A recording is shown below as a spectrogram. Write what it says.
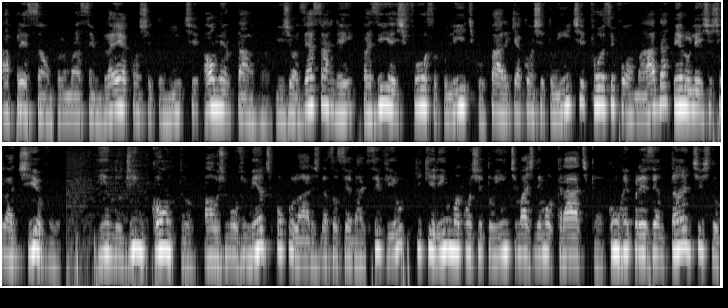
a pressão por uma Assembleia Constituinte aumentava e José Sarney fazia esforço político para que a Constituinte fosse formada pelo Legislativo indo de encontro aos movimentos populares da sociedade civil que queriam uma constituinte mais democrática, com representantes do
